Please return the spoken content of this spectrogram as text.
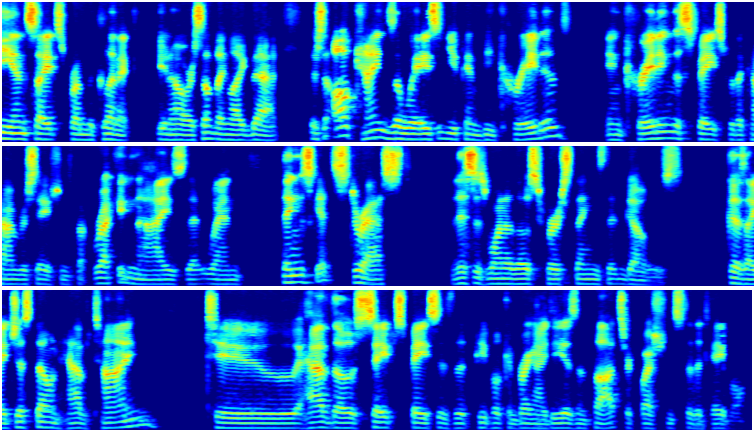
key insights from the clinic, you know, or something like that. There's all kinds of ways that you can be creative in creating the space for the conversations, but recognize that when things get stressed, this is one of those first things that goes because I just don't have time to have those safe spaces that people can bring ideas and thoughts or questions to the table.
